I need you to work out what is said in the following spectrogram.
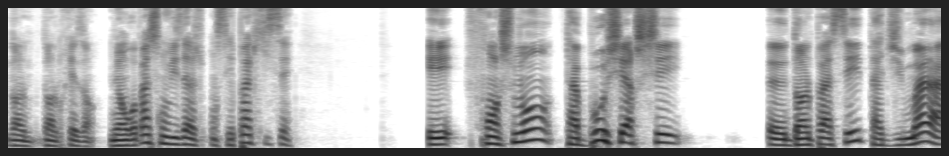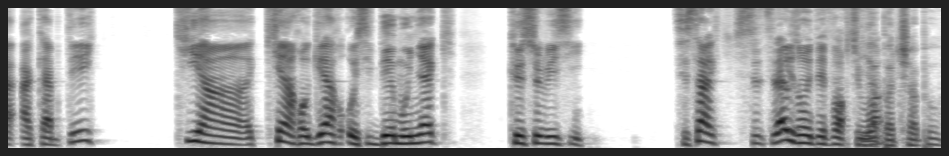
dans le, dans le présent, mais on voit pas son visage, on sait pas qui c'est. Et franchement, tu as beau chercher euh, dans le passé, tu as du mal à, à capter qui a, un, qui a un regard aussi démoniaque que celui-ci. C'est ça, c'est là où ils ont été forts, tu Il n'y a vois. pas de chapeau.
